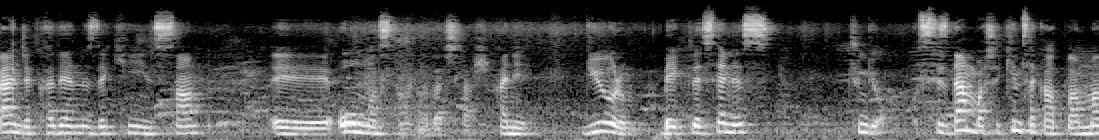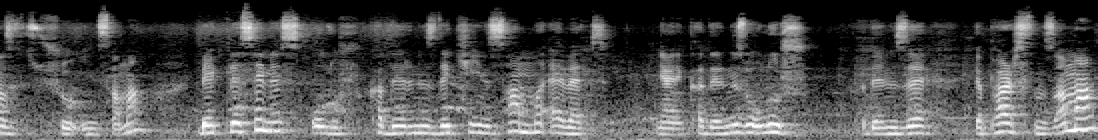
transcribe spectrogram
Bence kaderinizdeki insan e, olmasın arkadaşlar. Hani diyorum bekleseniz çünkü sizden başka kimse katlanmaz şu insana. Bekleseniz olur. Kaderinizdeki insan mı? Evet. Yani kaderiniz olur. Kaderinize yaparsınız ama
